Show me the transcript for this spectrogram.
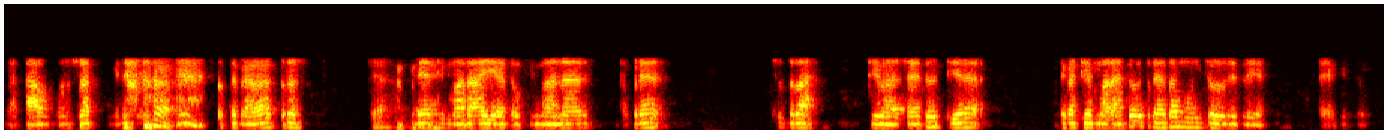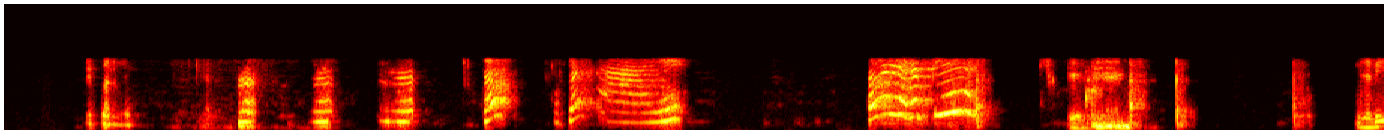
nggak tahu konsep gitu. Setelah terus ya akhirnya dimarahi atau gimana. Akhirnya setelah dewasa itu dia ketika dia marah itu ternyata muncul gitu ya. Kayak gitu. Ribet. Jadi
